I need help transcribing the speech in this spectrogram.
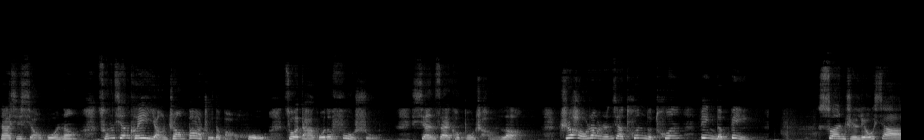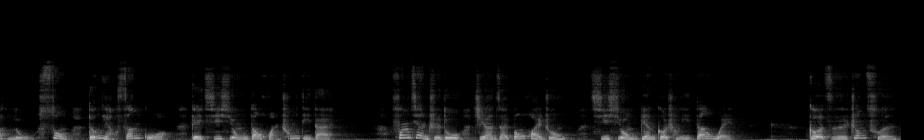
那些小国呢？从前可以仰仗霸主的保护，做大国的附属，现在可不成了，只好让人家吞的吞，并的并，算只留下鲁、宋等两三国，给七雄当缓冲地带。封建制度既然在崩坏中，七雄便各成一单位，各自争存，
